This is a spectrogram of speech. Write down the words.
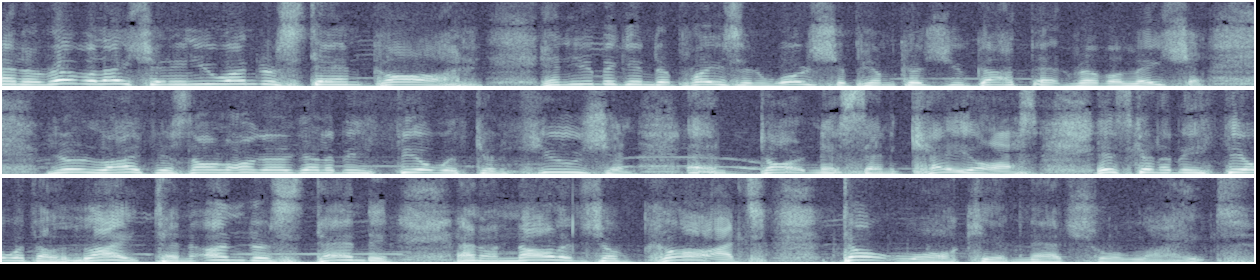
and a revelation and you understand God and you begin to praise and worship him because you got that revelation. Your life is no longer going to be filled with confusion and darkness and chaos. It's going to be filled with a light and understanding and a knowledge of God. Don't walk in natural light.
